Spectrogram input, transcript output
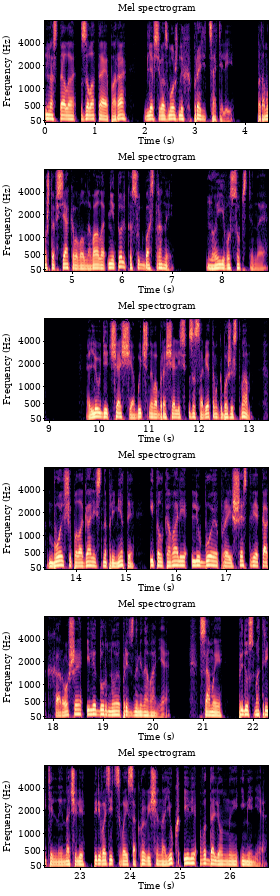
Настала золотая пора для всевозможных прорицателей, потому что всякого волновала не только судьба страны, но и его собственное. Люди чаще обычного обращались за советом к божествам, больше полагались на приметы и толковали любое происшествие как хорошее или дурное предзнаменование. Самые предусмотрительные начали перевозить свои сокровища на юг или в отдаленные имения.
